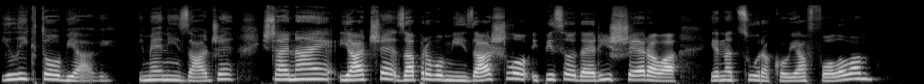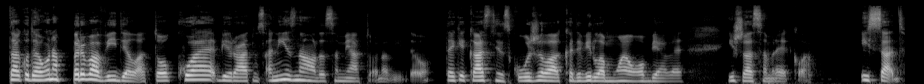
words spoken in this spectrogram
I lik to objavi i meni izađe. Šta je najjače, zapravo mi je izašlo i pisalo da je rešerala jedna cura koju ja followam, tako da je ona prva vidjela to, koja je vjerojatnost, a nije znala da sam ja to na video. Tek je kasnije skužila kad je vidjela moje objave i šta sam rekla. I sad,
